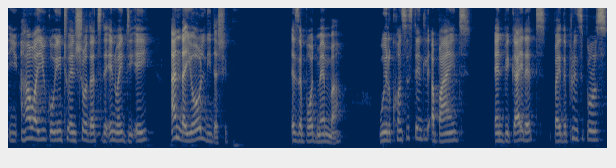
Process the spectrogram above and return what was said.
you, how are you going to ensure that the NYDA, under your leadership as a board member, will consistently abide and be guided by the principles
